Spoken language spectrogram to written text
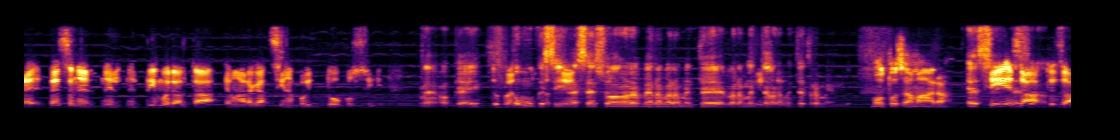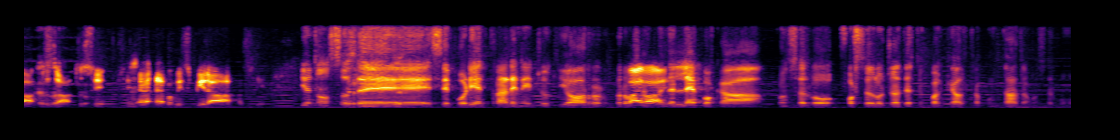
Eh, penso nel, nel, nel primo in realtà è una ragazzina, poi dopo sì eh, ok. Comunque sì, nel senso era veramente, veramente, sì, veramente sì. tremendo. Molto Samara. Eh, sì, sì esatto, esatto, esatto, esatto, sì. sì. Era, era, proprio ispirata, sì. Io non so se, se, può rientrare nei giochi horror, però vai, vai. dell'epoca conservo, forse l'ho già detto in qualche altra puntata, conservo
